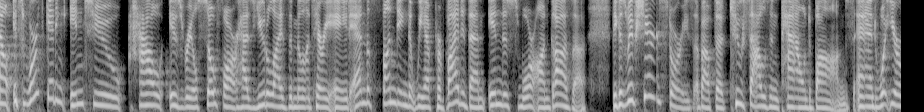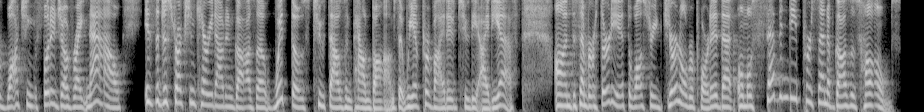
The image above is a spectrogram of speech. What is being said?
Now, it's worth getting into how Israel so far has utilized the military aid and the funding that we have provided them in this war on Gaza, because we've shared stories about the 2,000 pound bombs. And what you're watching footage of right now is the destruction carried out in Gaza with those 2,000 pound bombs that we have provided to the IDF. On December 30th, the Wall Street Journal reported that almost 70% of Gaza's homes,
